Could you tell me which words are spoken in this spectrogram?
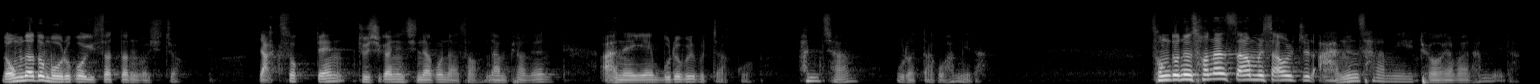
너무나도 모르고 있었던 것이죠. 약속된 두 시간이 지나고 나서 남편은 아내의 무릎을 붙잡고 한참 울었다고 합니다. 성도는 선한 싸움을 싸울 줄 아는 사람이 되어야만 합니다.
